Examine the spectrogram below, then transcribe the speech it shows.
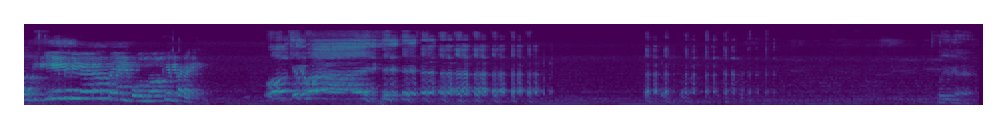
ഓക്കെ ഗെയിമില്ല അപ്പൊ ഞാൻ പോകുന്നു ഓക്കെ ബൈ 会的。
